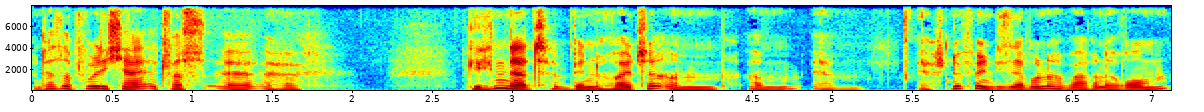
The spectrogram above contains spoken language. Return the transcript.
Und das, obwohl ich ja etwas äh, äh, gehindert bin heute am, am ähm, Erschnüffeln dieser wunderbaren Aromen.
